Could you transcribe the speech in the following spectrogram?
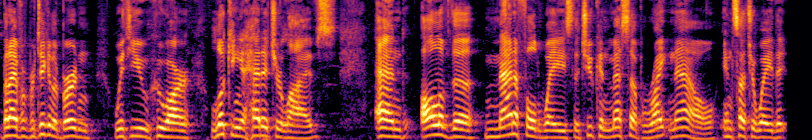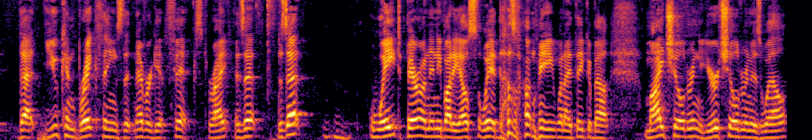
But I have a particular burden with you who are looking ahead at your lives and all of the manifold ways that you can mess up right now in such a way that, that you can break things that never get fixed, right? Is that, does that weight bear on anybody else the way it does on me when I think about my children, your children as well?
